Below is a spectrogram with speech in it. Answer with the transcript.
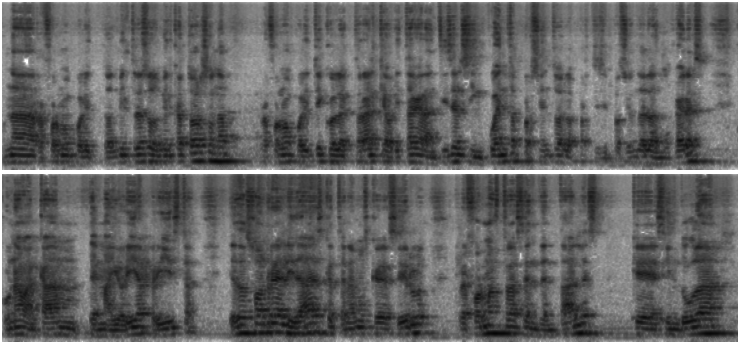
una reforma 2003-2014, una reforma político-electoral que ahorita garantiza el 50% de la participación de las mujeres, con una bancada de mayoría priista. esas son realidades que tenemos que decirlo, reformas trascendentales que sin duda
